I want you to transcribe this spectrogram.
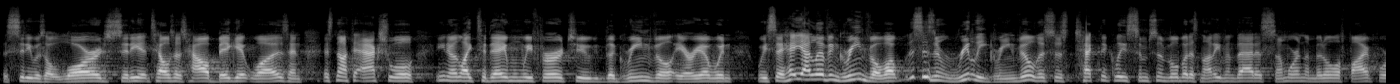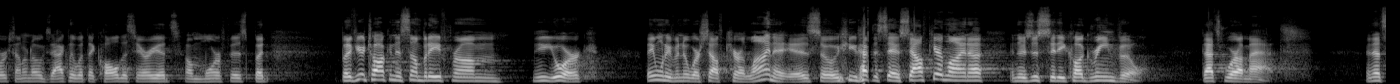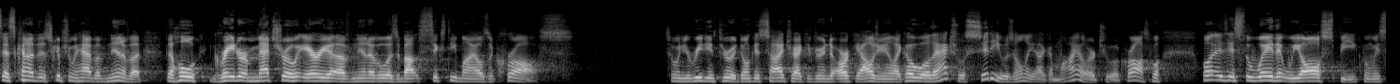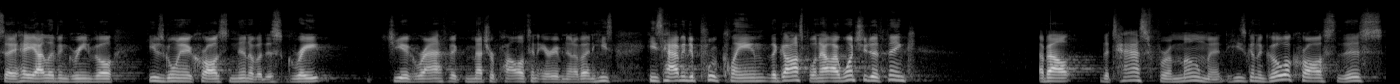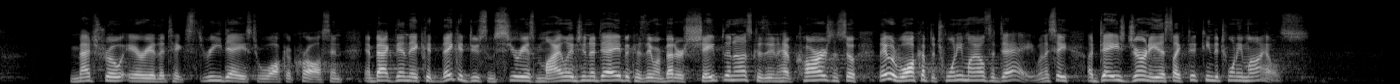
the city was a large city. It tells us how big it was. And it's not the actual, you know, like today when we refer to the Greenville area, when we say, hey, I live in Greenville. Well, this isn't really Greenville. This is technically Simpsonville, but it's not even that. It's somewhere in the middle of Five Forks. I don't know exactly what they call this area. It's amorphous. But, but if you're talking to somebody from New York, they won't even know where South Carolina is. So you have to say South Carolina, and there's this city called Greenville. That's where I'm at. And that's, that's kind of the description we have of Nineveh. The whole greater metro area of Nineveh was about 60 miles across. So when you're reading through it, don't get sidetracked if you're into archaeology and you're like, oh, well, the actual city was only like a mile or two across. Well, well it's the way that we all speak when we say, hey, I live in Greenville. He was going across Nineveh, this great geographic metropolitan area of Nineveh, and he's, he's having to proclaim the gospel. Now, I want you to think about the task for a moment. He's going to go across this metro area that takes three days to walk across. And, and back then, they could, they could do some serious mileage in a day because they were in better shape than us because they didn't have cars. And so they would walk up to 20 miles a day. When they say a day's journey, that's like 15 to 20 miles.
